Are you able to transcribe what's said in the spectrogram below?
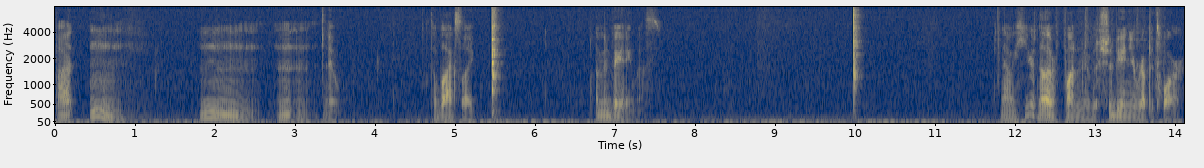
But, mmm, mmm, mm-mm, no. So black's like, I'm invading this. Now here's another fun move that should be in your repertoire.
